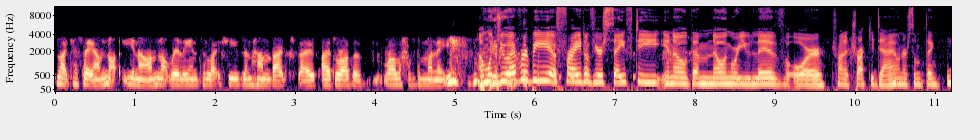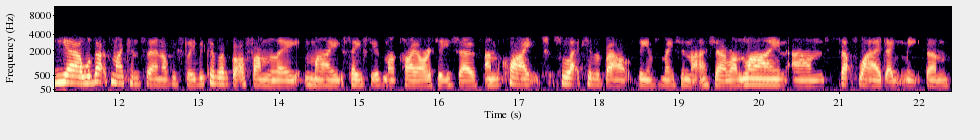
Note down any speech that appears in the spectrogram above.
like I say, I'm not, you know, I'm not really into like shoes and handbags, so I'd rather rather have the money. And would you ever be afraid of your safety, you know, them knowing where you live or trying to track you down or something? Yeah, well, that's my concern, obviously, because I've got a family. My safety is my priority, so I'm quite selective about the information that I share online, and that's why I don't meet them.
